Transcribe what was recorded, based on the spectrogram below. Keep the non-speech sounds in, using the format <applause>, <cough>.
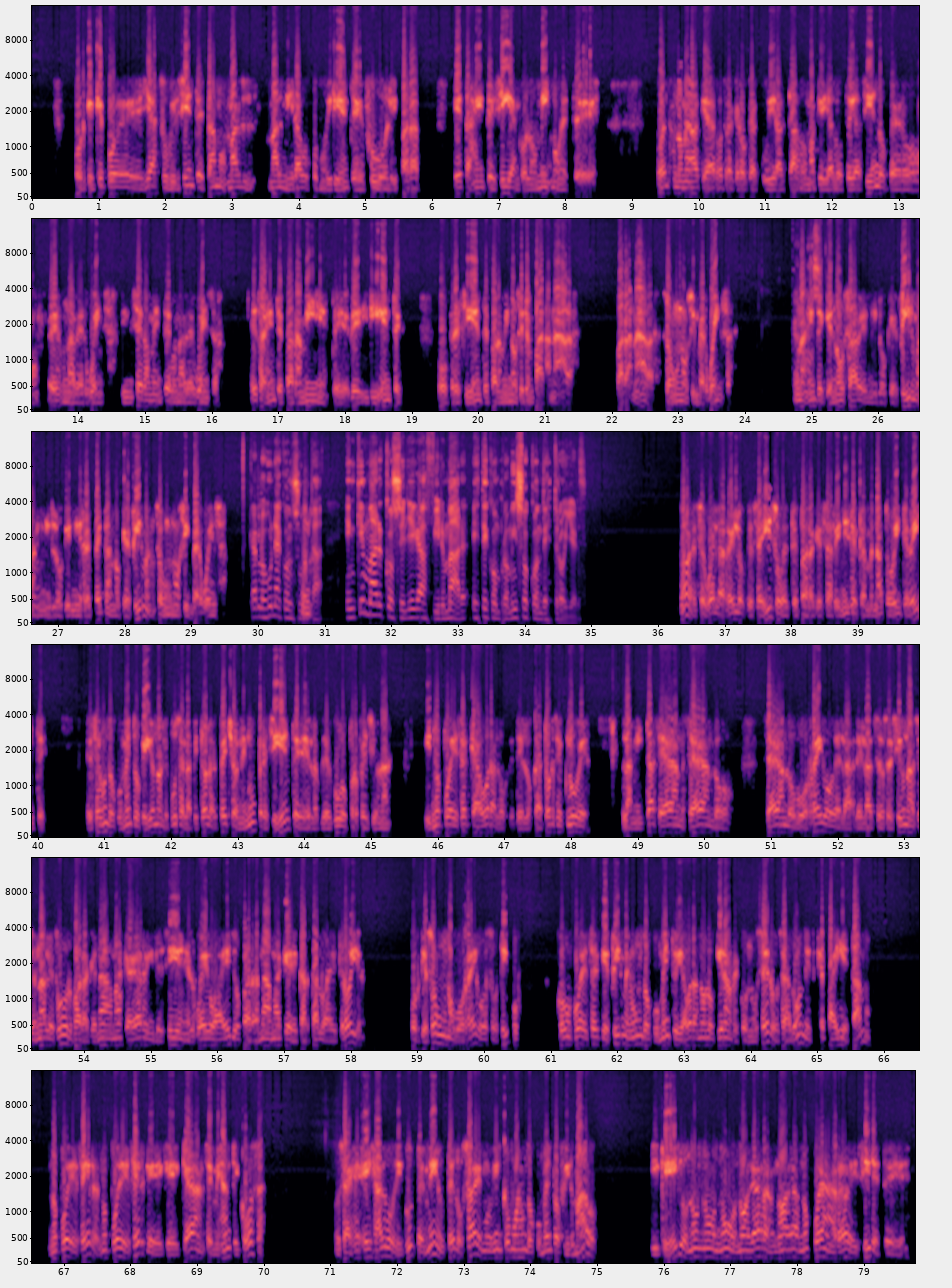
porque que puede ya suficiente estamos mal mal mirados como dirigentes de fútbol y para que esta gente sigan con lo mismo este bueno no me va a quedar otra creo que acudir al Tajo más que ya lo estoy haciendo pero es una vergüenza sinceramente es una vergüenza. Esa gente para mí este de dirigente o presidente para mí no sirven para nada para nada son unos sinvergüenzas una gente que no sabe ni lo que firman ni lo que ni respetan lo que firman son unos sinvergüenzas Carlos, una consulta. ¿En qué marco se llega a firmar este compromiso con Destroyers? No, ese fue el arreglo que se hizo este, para que se reinicie el campeonato 2020. Ese es un documento que yo no le puse la pistola al pecho a ningún presidente del, fútbol profesional. Y no puede ser que ahora los, de los 14 clubes, la mitad se hagan, se hagan los se hagan los borregos de la de la Asociación Nacional de Fútbol para que nada más que agarren y le siguen el juego a ellos para nada más que descartarlo a Destroyer porque son unos borregos esos tipos. ¿Cómo puede ser que firmen un documento y ahora no lo quieran reconocer? O sea, ¿dónde, qué país estamos? No puede ser, no puede ser que, que, hagan semejante cosa. O sea, es, algo, discúlpeme, usted lo sabe muy bien cómo es un documento firmado y que ellos no no no no agarran, no no puedan agarrar y decir este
